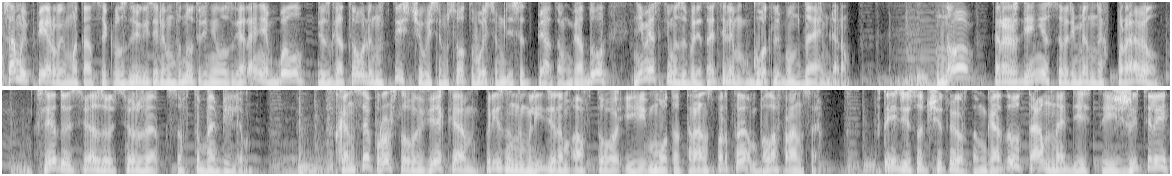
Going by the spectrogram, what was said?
Самый первый мотоцикл с двигателем внутреннего сгорания был изготовлен в 1885 году немецким изобретателем Готлибом Даймлером. Но рождение современных правил следует связывать все же с автомобилем – в конце прошлого века признанным лидером авто и мототранспорта была Франция. В 1904 году там на 10 тысяч жителей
